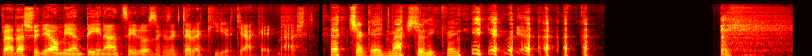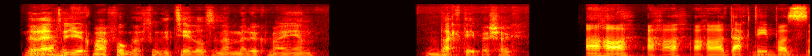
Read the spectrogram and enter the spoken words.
ráadásul ugye amilyen bénán céloznak, ezek tényleg kiírtják egymást. Csak egymást ölik meg. Igen. De Igen. lehet, hogy ők már fognak tudni célozni, nem, mert ők már ilyen daktépesek. Aha, aha, aha, a duct tape az,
